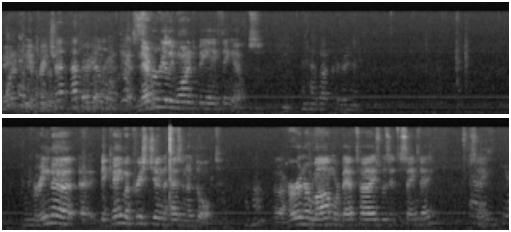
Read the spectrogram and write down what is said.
I wanted to be a preacher. Really? Yes, never really wanted to be anything else. And how about Karina? When Karina uh, became a Christian as an adult. Uh-huh. Uh, her and her mom were baptized, was it the same day? Um, Same, yeah.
